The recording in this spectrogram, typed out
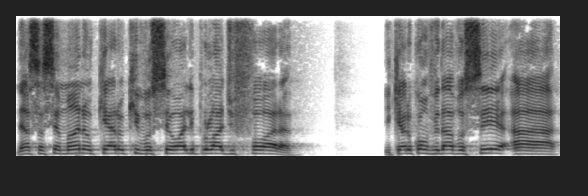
Nessa semana eu quero que você olhe para o lado de fora e quero convidar você a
